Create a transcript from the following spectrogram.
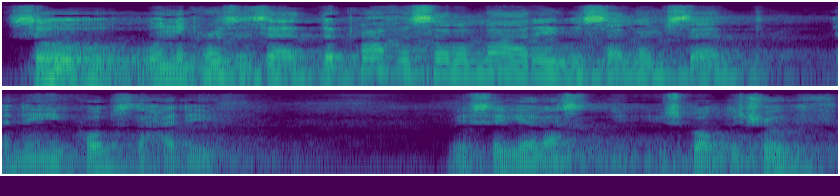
So when the person said, the Prophet ﷺ said, and then he quotes the hadith, we say, yeah, that's, you spoke the truth.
